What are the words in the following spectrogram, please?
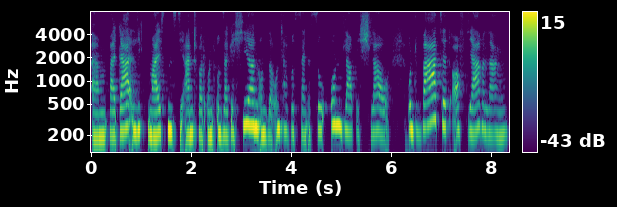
Ähm, weil da liegt meistens die Antwort und unser Gehirn, unser Unterbewusstsein ist so unglaublich schlau und wartet oft jahrelang,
